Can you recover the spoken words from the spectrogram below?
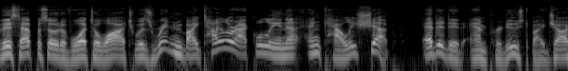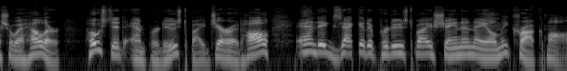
This episode of What to Watch was written by Tyler Aquilina and Callie Shep, edited and produced by Joshua Heller, hosted and produced by Jared Hall, and executive produced by Shana Naomi Krochmal.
